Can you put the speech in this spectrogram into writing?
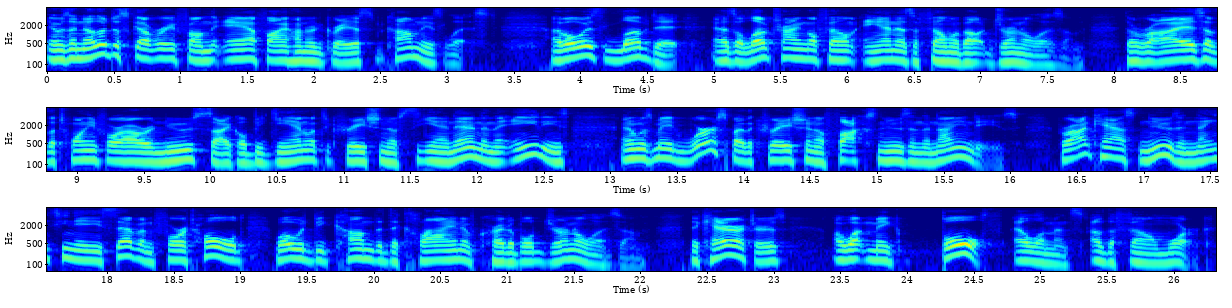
It was another discovery from the AFI 100 Greatest Comedies list. I've always loved it as a love triangle film and as a film about journalism. The rise of the 24 hour news cycle began with the creation of CNN in the 80s and was made worse by the creation of Fox News in the 90s. Broadcast news in 1987 foretold what would become the decline of credible journalism. The characters are what make both elements of the film work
